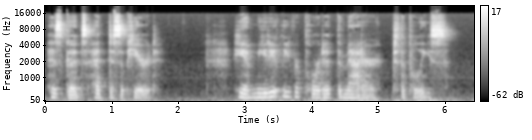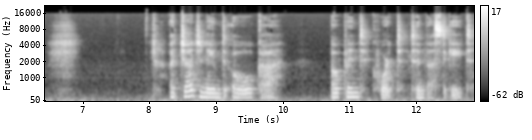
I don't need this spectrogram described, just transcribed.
his goods had disappeared. He immediately reported the matter to the police. A judge named Ooka opened court to investigate.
